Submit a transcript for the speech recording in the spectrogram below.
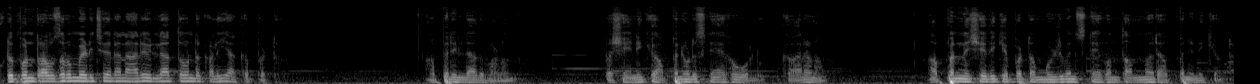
ഉടുപ്പും ട്രൗസറും മേടിച്ചു തരാൻ ആരും ഇല്ലാത്തതുകൊണ്ട് കളിയാക്കപ്പെട്ടു. അപ്പനില്ലാതെ വളർന്നു. പക്ഷേ എനിക്ക് അപ്പനോട് സ്നേഹമുള്ളൂ കാരണം അപ്പൻ നിഷേധിക്കപ്പെട്ട മുഴുവൻ സ്നേഹം തന്നൊരപ്പൻ എനിക്കുണ്ട്.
